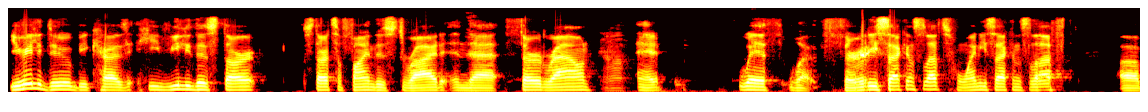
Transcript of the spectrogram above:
You really do because he really did start start to find his stride in that third round, uh, and with what thirty seconds left, twenty seconds left, uh,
